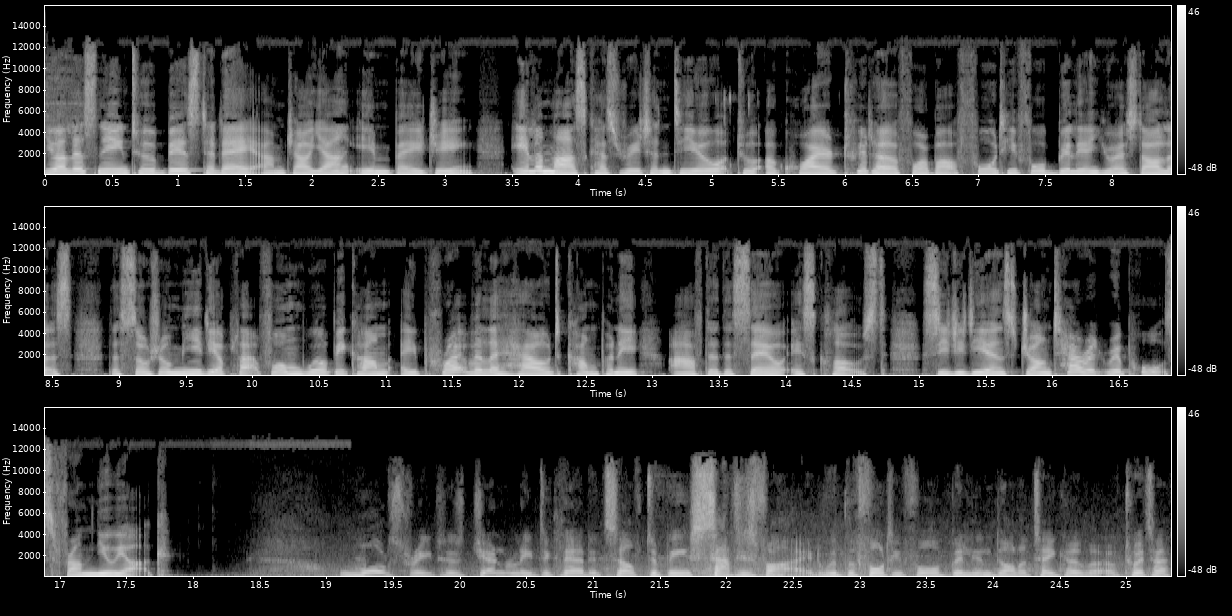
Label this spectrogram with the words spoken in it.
You are listening to Biz Today. I'm Zhao Yang in Beijing. Elon Musk has reached a deal to acquire Twitter for about 44 billion US dollars. The social media platform will become a privately held company after the sale is closed. CGTN's John Terrett reports from New York. Wall Street has generally declared itself to be satisfied with the $44 billion takeover of Twitter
